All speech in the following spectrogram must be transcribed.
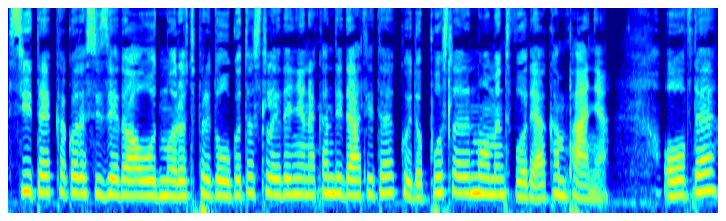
Сите како да си зедоа одмор од предолгото следење на кандидатите кои до последен момент водеа кампања. Овде,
